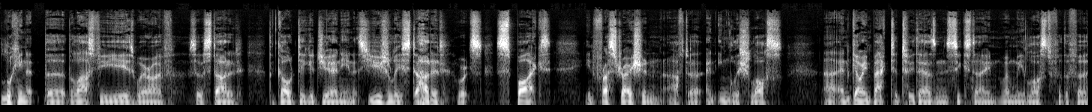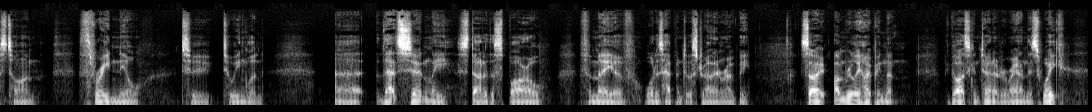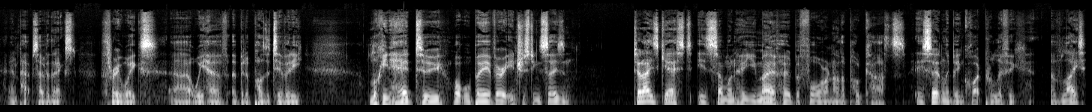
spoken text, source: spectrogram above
looking at the the last few years where I've sort of started the gold digger journey, and it's usually started where it's spiked in frustration after an English loss, uh, and going back to 2016 when we lost for the first time three 0 to to England. Uh, that certainly started the spiral for me of what has happened to Australian rugby. So I'm really hoping that the guys can turn it around this week, and perhaps over the next three weeks, uh, we have a bit of positivity looking ahead to what will be a very interesting season. Today's guest is someone who you may have heard before on other podcasts. He's certainly been quite prolific of late,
